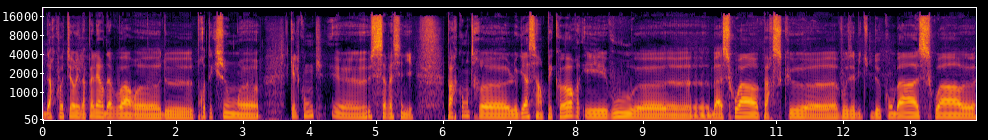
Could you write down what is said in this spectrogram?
Darkwater, il n'a pas l'air d'avoir de protection quelconque. Ça va saigner. Par contre, le gars, c'est un pécor. Et vous, bah, soit parce que vos habitudes de combat, soit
